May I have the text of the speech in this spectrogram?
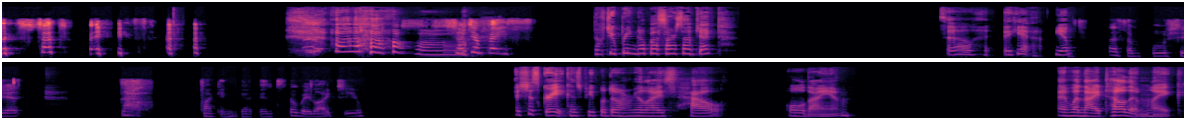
Shut your face. Shut your face. Don't you bring up us our subject? So yeah, yep. That's some bullshit. Fucking youngins. Nobody likes you. It's just great because people don't realize how old I am. And when I tell them, like,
